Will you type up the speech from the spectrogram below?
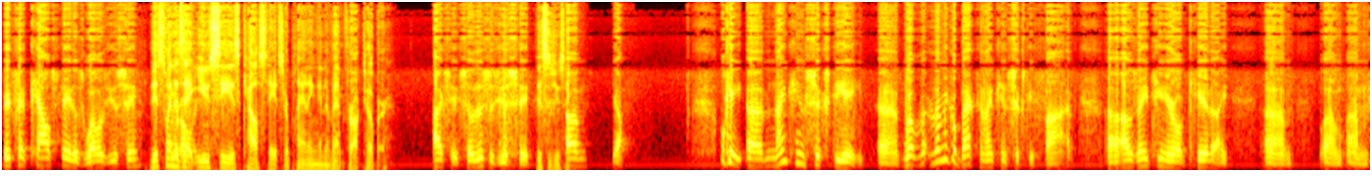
It's at Cal State as well as UC. This one is at UC's. Cal States are planning an event for October. I see. So this is UC. This is UC. Um, yeah. Okay, uh, 1968. Uh, well, let, let me go back to 1965. Uh, I was an 18-year-old kid. I um, um, um,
